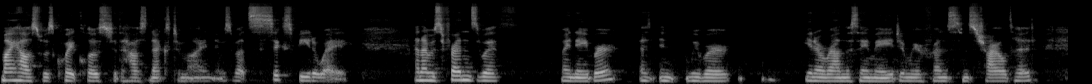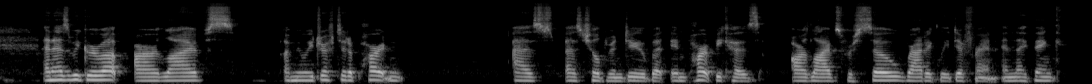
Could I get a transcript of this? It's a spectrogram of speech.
My house was quite close to the house next to mine. It was about six feet away, and I was friends with my neighbor, and we were, you know, around the same age, and we were friends since childhood. And as we grew up, our lives I mean, we drifted apart and as as children do, but in part because our lives were so radically different. And I think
